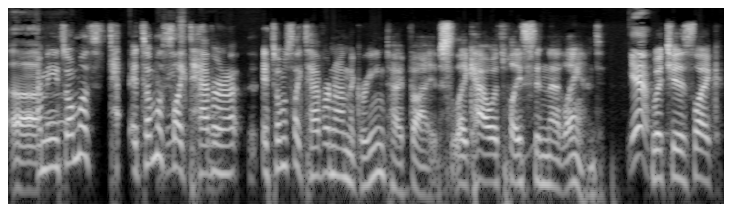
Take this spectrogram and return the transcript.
I mean, it's almost ta- it's almost like tavern. It's almost like Tavern on the Green type vibes, like how it's placed in that land. yeah, which is like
